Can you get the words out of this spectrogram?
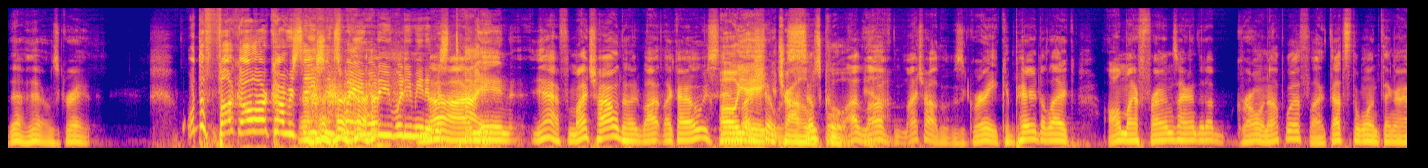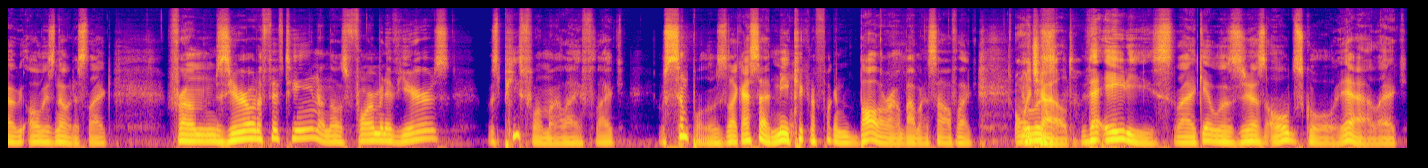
Yeah, yeah, it was great. What the fuck? All our conversations. Wait, what do you what do you mean it was tight? I mean, yeah, from my childhood, like I always say, Oh, my yeah, yeah, your childhood was simple. cool. I Yeah. love my childhood was great compared to like all my friends I ended up growing up with. Like that's the one thing I always noticed. Like from zero to fifteen on those formative years was peaceful in my life. Like it was simple. It was like I said, me kicking a fucking ball around by myself. Like Only child. The '80s, like it was just old school. Yeah, like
